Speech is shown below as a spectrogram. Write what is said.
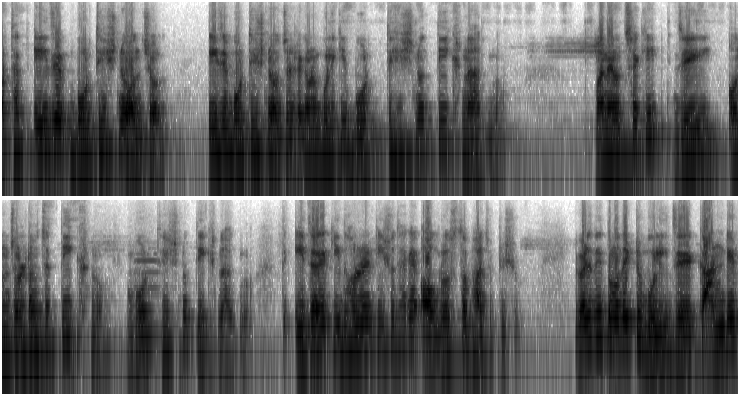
অর্থাৎ এই যে বর্ধিষ্ণু অঞ্চল, এই যে বর্ধিষ্ণু অঞ্চল, এটাকে আমরা বলি কি? বর্ধিষ্ণু তীক্ষ্ণাগ্ন। মানে হচ্ছে কি, যেই অঞ্চলটা হচ্ছে তীক্ষ্ণ, বর্ধিষ্ণু, তীক্ষ্ণাগ্ন। তো এই জায়গায় কি ধরনের টিস্যু থাকে? অগ্রস্থ ভাজক টিস্যু এবার যদি তোমাদের একটু বলি যে কাণ্ডের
